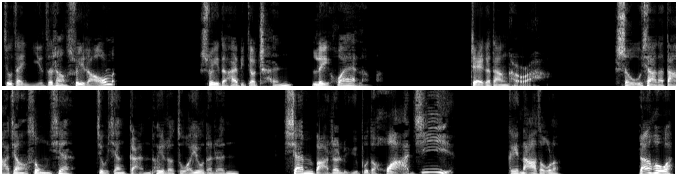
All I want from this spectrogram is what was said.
就在椅子上睡着了，睡得还比较沉，累坏了嘛。这个档口啊，手下的大将宋宪就先赶退了左右的人，先把这吕布的画戟给拿走了，然后啊。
